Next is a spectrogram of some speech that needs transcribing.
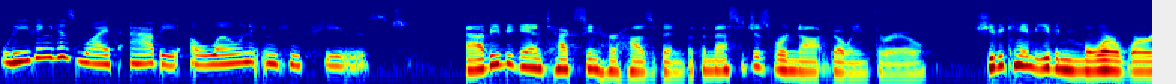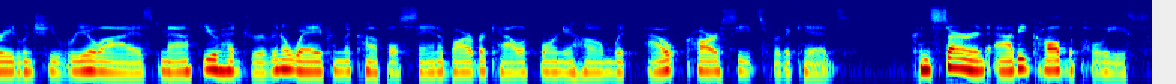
leaving his wife Abby alone and confused. Abby began texting her husband, but the messages were not going through. She became even more worried when she realized Matthew had driven away from the couple's Santa Barbara, California home without car seats for the kids. Concerned, Abby called the police.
